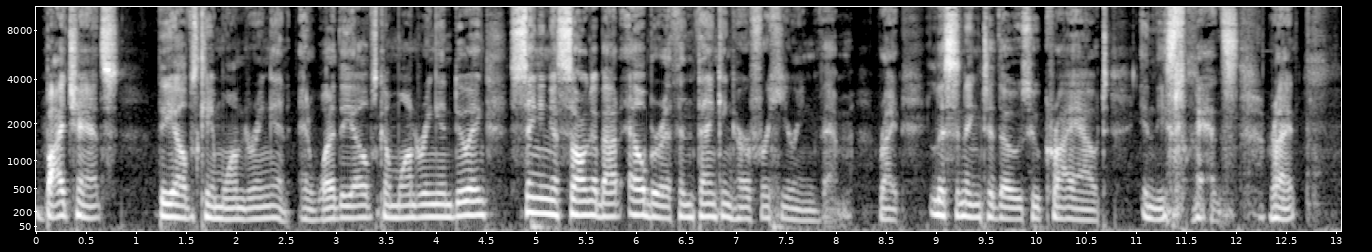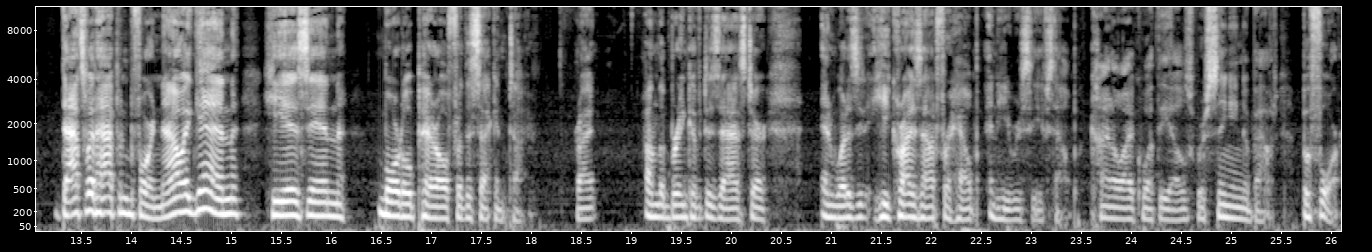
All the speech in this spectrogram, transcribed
by chance, the elves came wandering in. And what did the elves come wandering in doing? Singing a song about Elbereth and thanking her for hearing them, right? Listening to those who cry out in these lands, right? That's what happened before. Now again, he is in mortal peril for the second time, right? On the brink of disaster. And what is it? He cries out for help and he receives help. Kind of like what the elves were singing about before.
